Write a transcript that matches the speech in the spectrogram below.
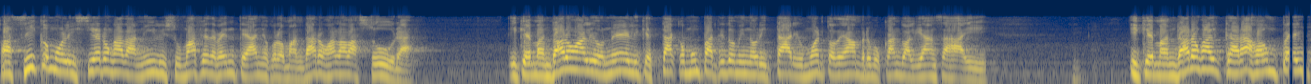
Así como le hicieron a Danilo y su mafia de 20 años que lo mandaron a la basura. Y que mandaron a Leonel y que está como un partido minoritario muerto de hambre buscando alianzas ahí y que mandaron al carajo a un penco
